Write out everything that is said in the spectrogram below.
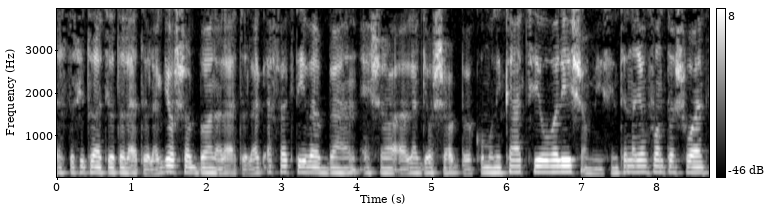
ezt a szituációt a lehető leggyorsabban, a lehető legeffektívebben, és a leggyorsabb kommunikációval is, ami szintén nagyon fontos volt.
